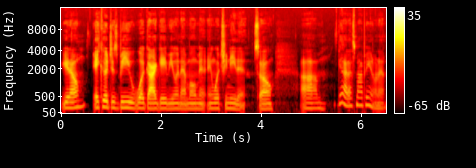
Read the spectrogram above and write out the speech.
You know, it could just be what God gave you in that moment and what you needed. So, um, yeah, that's my opinion on that.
